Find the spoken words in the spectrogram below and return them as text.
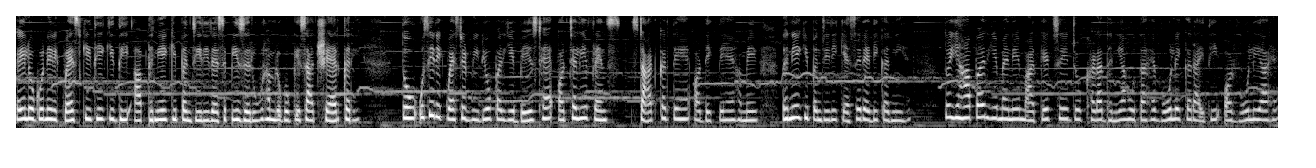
कई लोगों ने रिक्वेस्ट की थी कि दी आप धनिए की पंजीरी रेसिपी ज़रूर हम लोगों के साथ शेयर करें। तो उसी रिक्वेस्टेड वीडियो पर ये बेस्ड है और चलिए फ्रेंड्स स्टार्ट करते हैं और देखते हैं हमें धनिए की पंजीरी कैसे रेडी करनी है। तो यहाँ पर ये मैंने मार्केट से जो खड़ा धनिया होता है वो लेकर आई थी और वो लिया है।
